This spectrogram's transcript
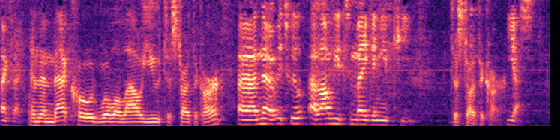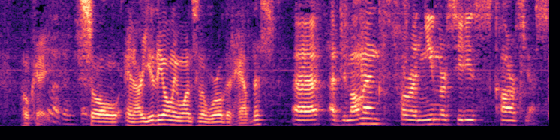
yeah, exactly. And then that code will allow you to start the car? Uh, no, it will allow you to make a new key. To start the car. Yes. Okay. So, and are you the only ones in the world that have this? Uh, at the moment, for a new Mercedes cars, yes.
